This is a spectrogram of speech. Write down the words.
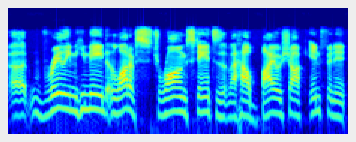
uh, really he made a lot of strong stances about how Bioshock Infinite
